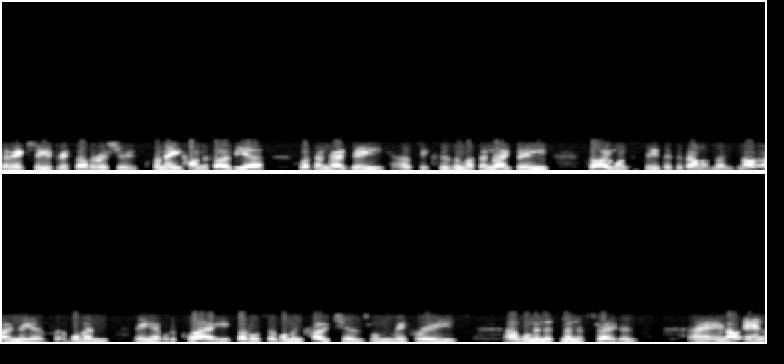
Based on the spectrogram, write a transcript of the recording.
to actually address other issues. For me, homophobia, within rugby, uh, sexism within rugby. So I want to see the development not only of women being able to play, but also women coaches, women referees, uh, women administrators, uh, and, and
